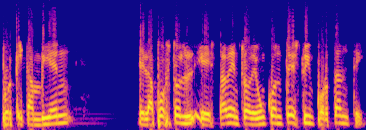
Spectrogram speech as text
Porque también el apóstol está dentro de un contexto importante.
